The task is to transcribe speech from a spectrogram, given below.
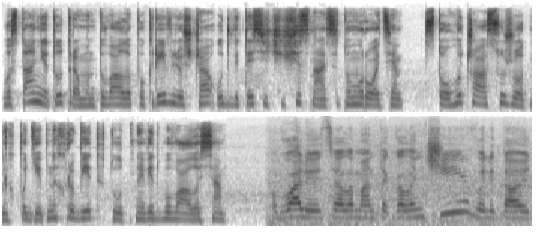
востаннє тут ремонтували покрівлю ще у 2016 році. З того часу жодних подібних робіт тут не відбувалося. Обвалюються елементи каланчі, вилітають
